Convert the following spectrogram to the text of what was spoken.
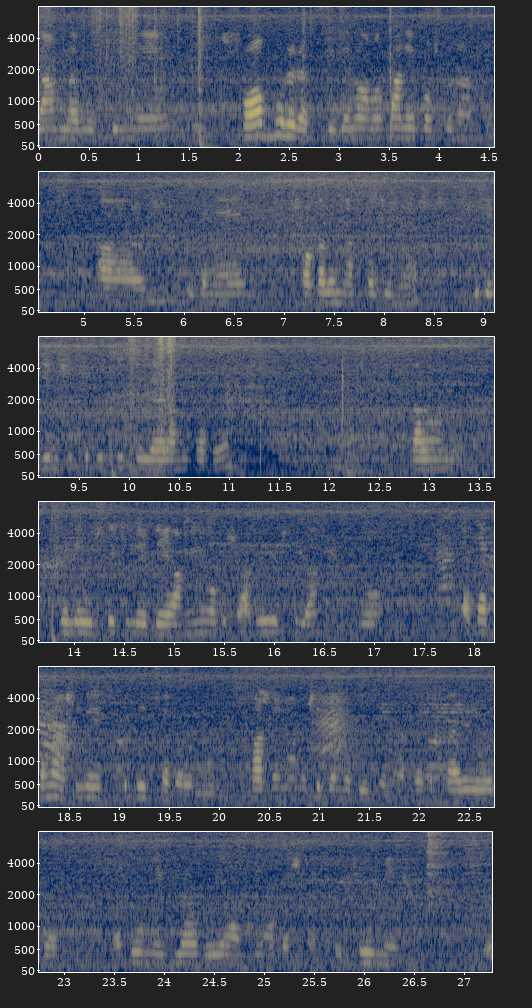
গামলা ভর্তি মানে সব ভরে রাখছি যেন আমার পানির কষ্ট না হয়। আর এখানে সকালের নাস্তার জন্য দুটো ডিম সিদ্ধ করছি, ছেলে আর আমি খাব। কারণ ছেলে উঠতে একটু লেটে, আমিও অবশ্য আগেই উঠছিলাম। তো একা, একা না আসলে খেতে ইচ্ছা করে না। বাসায় মানুষই তো আমরা ২ জন। আর দেখেন বাইরের ওয়েদার এত মেঘলা হয়ে আছে আকাশটা, প্রচুর মেঘ। তো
